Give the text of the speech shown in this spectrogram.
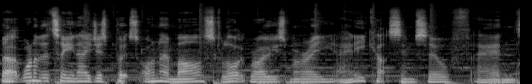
But one of the teenagers puts on a mask like Rosemary and he cuts himself. And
